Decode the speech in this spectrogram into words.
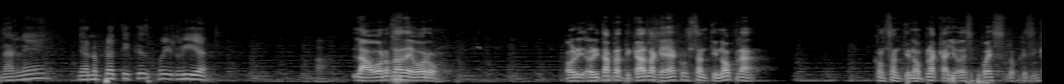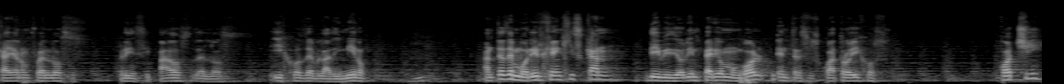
Dale, ya no platiques, pues, Lía. La Horda de Oro. Ahori- Ahorita platicabas la caída de Constantinopla. Constantinopla cayó después. Lo que sí cayeron fue los principados de los hijos de Vladimiro. Antes de morir, Genghis Khan dividió el imperio mongol entre sus cuatro hijos. Hochi,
